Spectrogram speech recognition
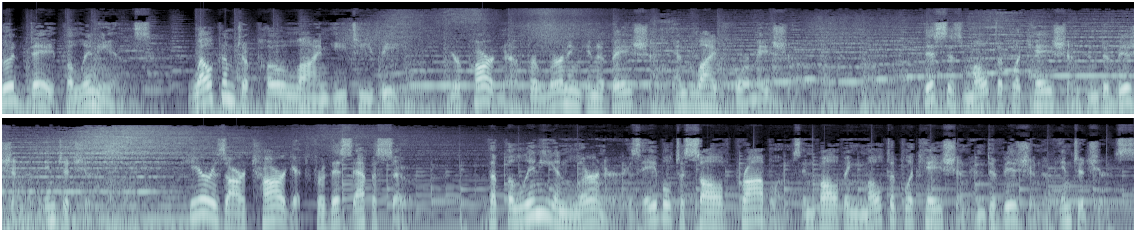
Good day Paulinians. Welcome to Pauline ETV, your partner for learning innovation and life formation. This is multiplication and division of integers. Here is our target for this episode. The Paulinian learner is able to solve problems involving multiplication and division of integers.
